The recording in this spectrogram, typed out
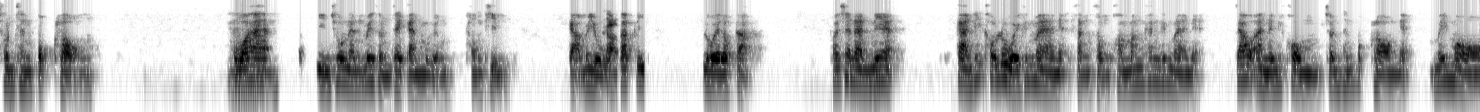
ชนชั้นปกครอง เพราะว่าจีนช่วงนั้นไม่สนใจการเมืองท้องถิ่นกลับมาอยู่แป๊บเดียวรวยแล้วกลับ เพราะฉะนั้นเนี่ย การที่เขารวยขึ้นมาเนี่ย สั่งสมความมั่งคั่งขึ้นมาเนี่ย เจ้าอาณานิคมชนชั้นปกครองเนี่ยไม่มอง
